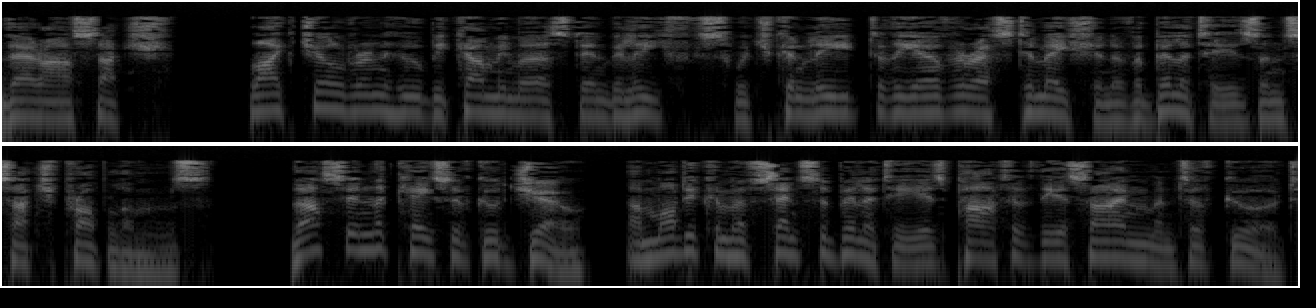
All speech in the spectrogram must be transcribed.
There are such, like children who become immersed in beliefs which can lead to the overestimation of abilities and such problems. Thus in the case of Good Joe, a modicum of sensibility is part of the assignment of good.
